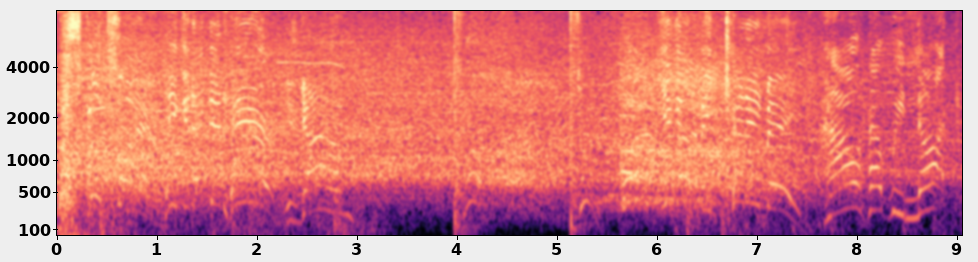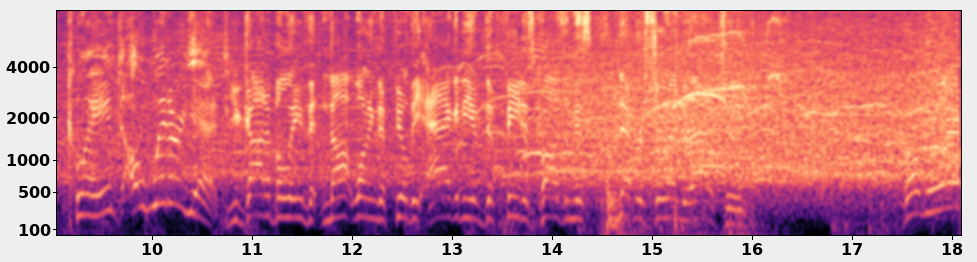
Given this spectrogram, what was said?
Scoop slam. He can end it here. He's got him. You gotta be kidding me. How have we not claimed a winner yet? You gotta believe that not wanting to feel the agony of defeat is causing this never surrender attitude. From way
